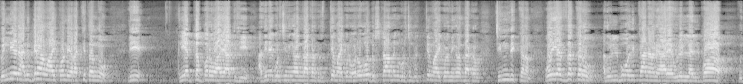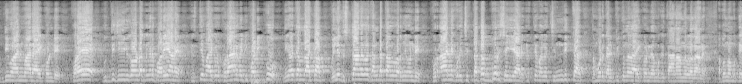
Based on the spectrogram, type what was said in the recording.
വലിയൊരു അനുഗ്രഹമായിക്കൊണ്ട് ഇറക്കി തന്നു. ലീ ഈ ലിയദ്ദബ്ബറുവായാത്തിഹി അതിനെക്കുറിച്ച് നിങ്ങൾ എന്താക്കണം? കൃത്യമായിക്കൊണ്ട് ഓരോ ദൃഷ്ടാന്തങ്ങളെ കുറിച്ചും കൃത്യമായിക്കൊണ്ട് നിങ്ങൾ എന്താക്കണം? ചിന്തിക്കണം. ഒരു അത് ഉത്ബോധിക്കാനാണ് ആരെ? ഉലുൽ അൽബാബ് ബുദ്ധിമാന്മാരായിക്കൊണ്ട് കുറെ ബുദ്ധിജീവികളോടൊക്കെ ഇങ്ങനെ പറയാണ് കൃത്യമായിക്കൊണ്ട് ഖുറാനെ പറ്റി പഠിക്കൂ നിങ്ങൾക്ക് എന്താക്കാം വലിയ ദൃഷ്ടാന്തങ്ങൾ കണ്ടെത്താന്ന് പറഞ്ഞുകൊണ്ട് ഖുർആാനെ കുറിച്ച് തദബ്ബുർ ചെയ്യാൻ കൃത്യമായി ചിന്തിക്കാൻ നമ്മോട് കൽപ്പിക്കുന്നതായിക്കൊണ്ട് നമുക്ക് കാണാമെന്നുള്ളതാണ്. അപ്പൊ നമുക്ക്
